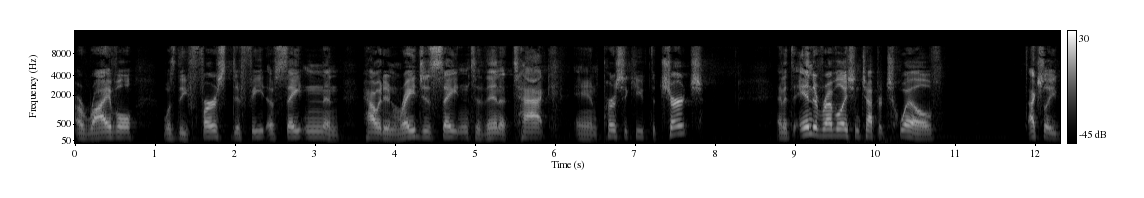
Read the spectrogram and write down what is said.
arrival was the first defeat of Satan and how it enrages Satan to then attack and persecute the church. And at the end of Revelation chapter 12, actually,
